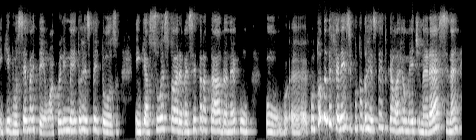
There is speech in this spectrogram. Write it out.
em que você vai ter um acolhimento respeitoso, em que a sua história vai ser tratada né, com, com, é, com toda a deferência, com todo o respeito que ela realmente merece, né?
